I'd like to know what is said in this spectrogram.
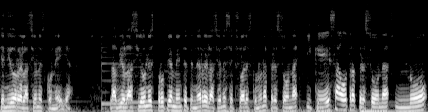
tenido relaciones con ella. La violación es propiamente tener relaciones sexuales con una persona y que esa otra persona no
